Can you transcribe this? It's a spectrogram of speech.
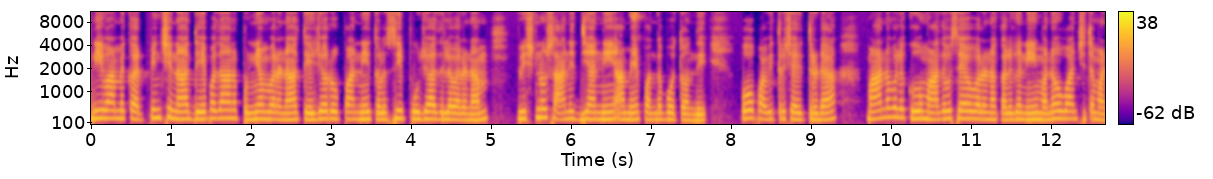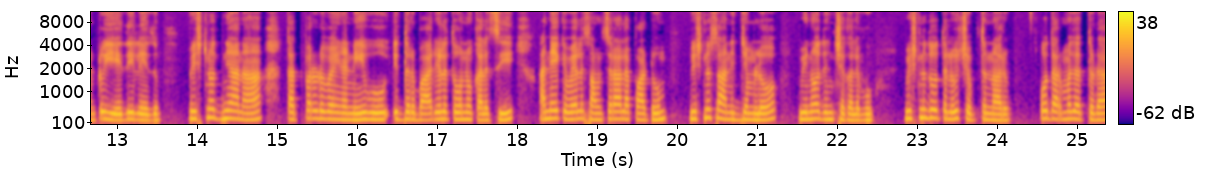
నీవామెకు అర్పించిన దీపదాన పుణ్యం వలన తేజరూపాన్ని తులసి పూజాదుల వలన విష్ణు సాన్నిధ్యాన్ని ఆమె పొందబోతోంది. ఓ పవిత్ర చరిత్రుడా! మానవులకు మాధవ సేవ వలన కలుగని మనోవాంఛితం అంటూ ఏదీ లేదు. విష్ణు జ్ఞాన తత్పరుడువైన నీవు ఇద్దరు భార్యలతోనూ కలిసి అనేక వేల సంవత్సరాల పాటు విష్ణు సాన్నిధ్యంలో వినోదించగలవు. విష్ణుదూతలు చెబుతున్నారు ఓ ధర్మదత్తుడా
